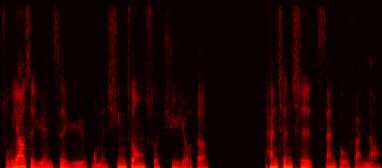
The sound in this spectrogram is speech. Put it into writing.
主要是源自于我们心中所具有的贪嗔痴三毒烦恼。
